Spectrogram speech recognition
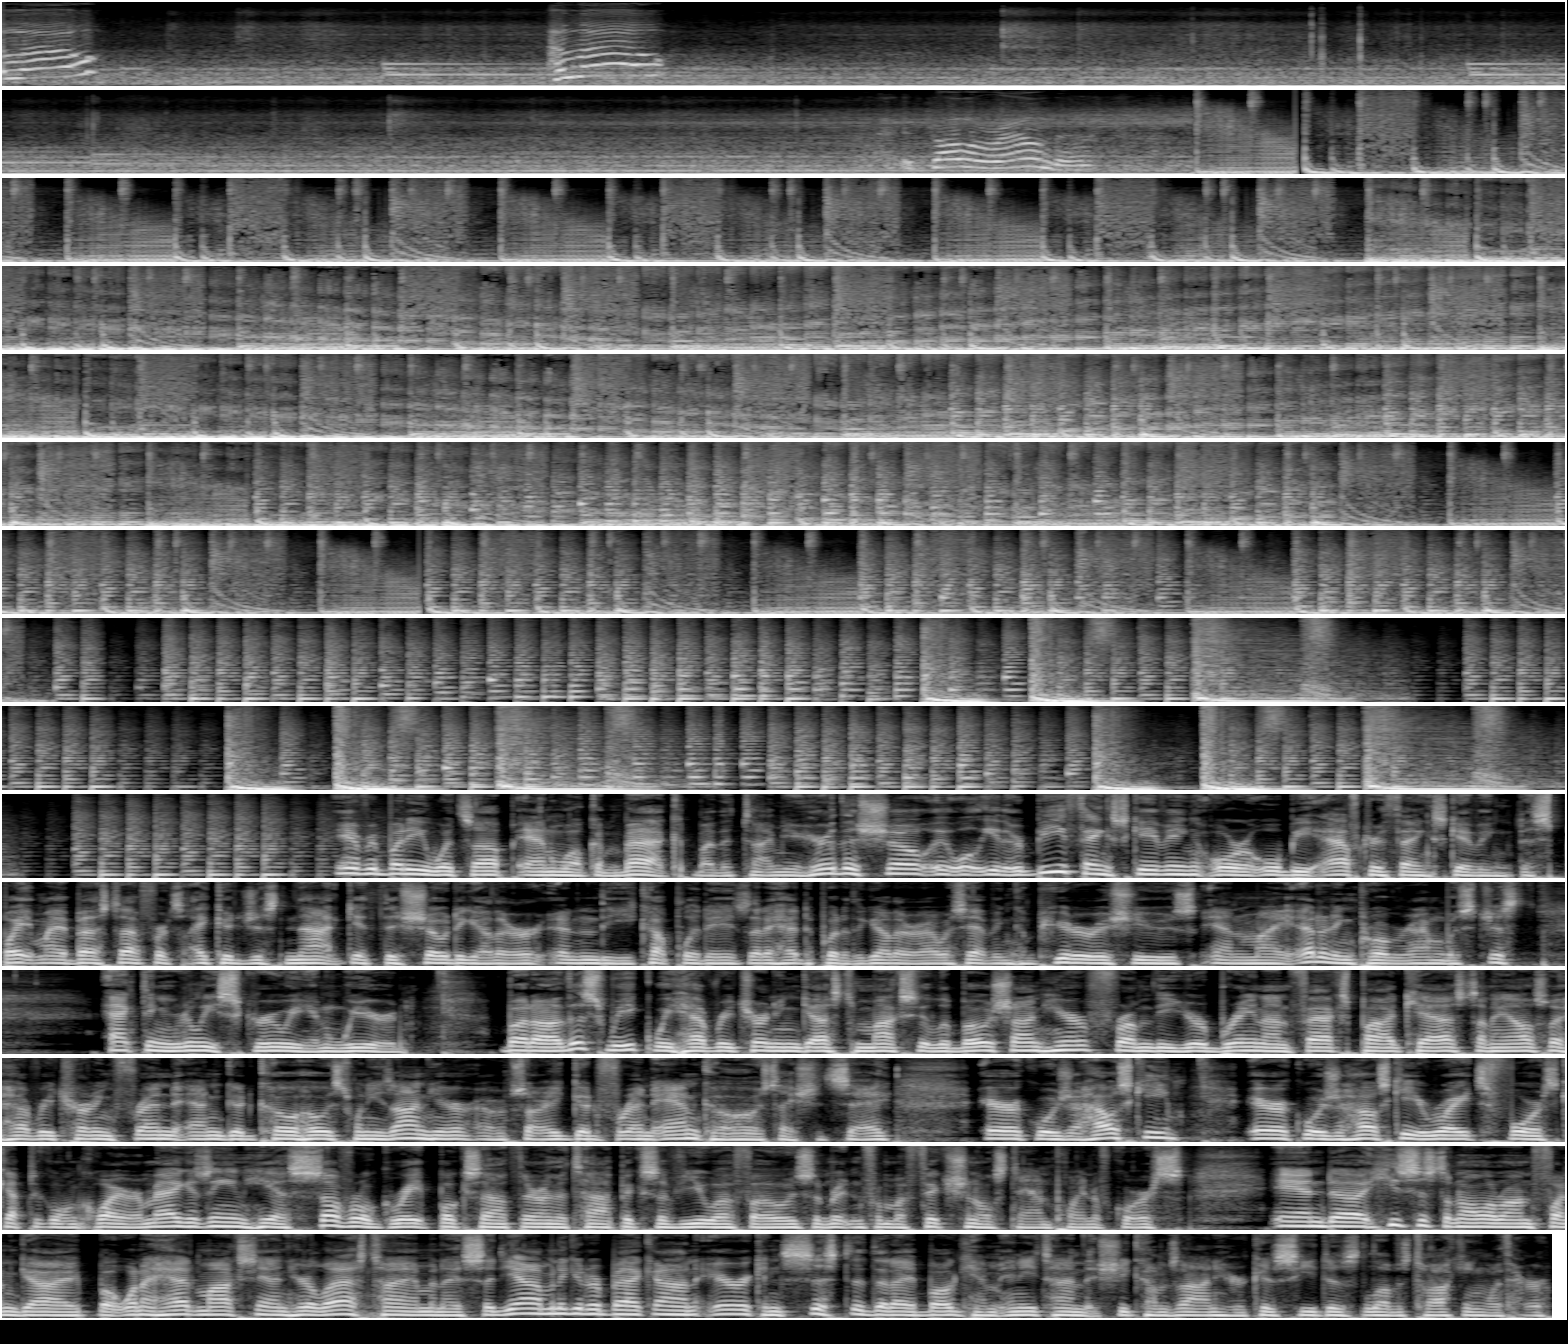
Hello? Hello? It's all around us. Hey, everybody, what's up, and welcome back. By the time you hear this show, it will either be Thanksgiving or it will be after Thanksgiving. Despite my best efforts, I could just not get this show together in the couple of days that I had to put it together. I was having computer issues, and my editing program was just acting really screwy and weird. But uh, this week we have returning guest Moxie LaBouche on here from the Your Brain on Facts podcast, and I also have returning friend and good co-host when he's on here. I'm sorry, good friend and co-host, I should say, Eric Wojciechowski. Eric Wojciechowski writes for Skeptical Inquirer magazine. He has several great books out there on the topics of UFOs and written from a fictional standpoint, of course. And uh, he's just an all-around fun guy. But when I had Moxie on here last time, and I said, "Yeah, I'm going to get her back on," Eric insisted that I bug him anytime that she comes on here because he just loves talking with her.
